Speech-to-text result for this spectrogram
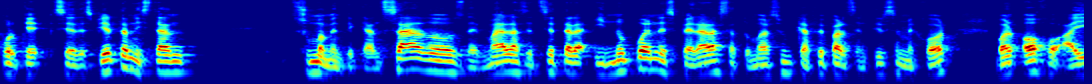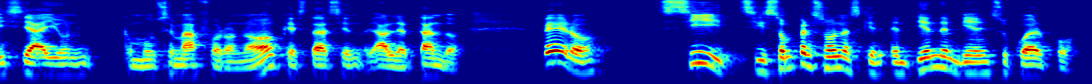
porque se despiertan y están sumamente cansados, de malas, etcétera, y no pueden esperar hasta tomarse un café para sentirse mejor. Bueno, ojo, ahí sí hay un como un semáforo, ¿no? Que está haciendo, alertando. Pero sí, si son personas que entienden bien su cuerpo,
